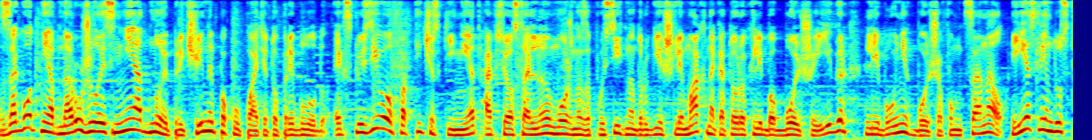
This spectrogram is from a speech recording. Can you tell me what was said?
За год не обнаружилось ни одной причины покупать эту приблуду. Эксклюзивов фактически нет, а все остальное можно запустить на других шлемах, на которых либо больше игр, либо у них больше функционал. И если индустрия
